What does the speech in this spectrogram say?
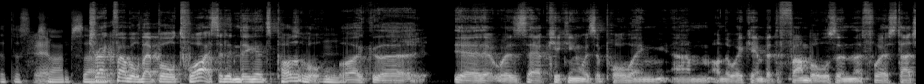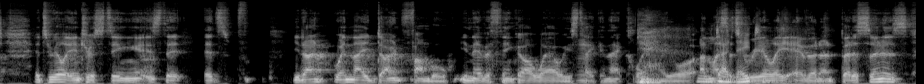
at this Yeah. time. So Trac fumbled that ball twice. I didn't think it's possible. Hmm. Like the yeah, that was our kicking was appalling um, on the weekend, but the fumbles and the first touch. It's really interesting is that it's you don't when they don't fumble, you never think, oh wow, he's taken that cleanly, or unless it's need to. really evident. But as soon as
